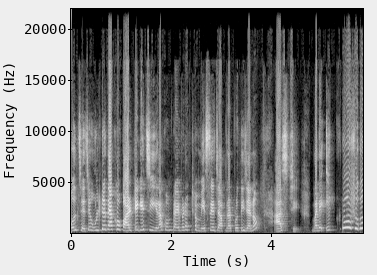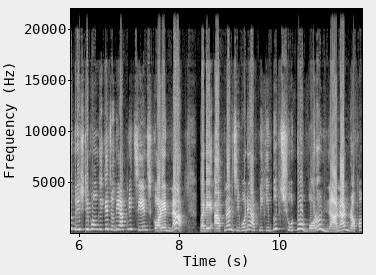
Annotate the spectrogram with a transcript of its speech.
বলছে যে, উল্টে দেখো, পাল্টে গেছি, এরকম টাইপের একটা মেসেজ আপনার প্রতি যেন আসছে। মানে একটু শুধু দৃষ্টিভঙ্গিকে যদি আপনি চেঞ্জ করেন না মানে আপনার জীবনে আপনি কিন্তু ছোট, বড়, নানান রকম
